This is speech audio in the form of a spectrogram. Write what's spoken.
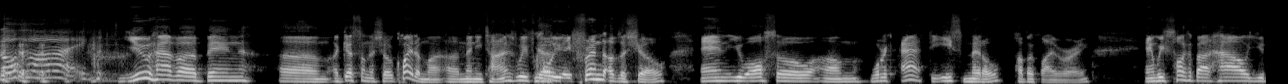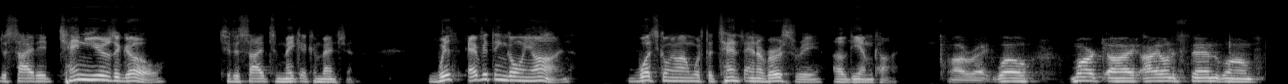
oh, hi. you have uh, been um, a guest on the show quite a mo- uh, many times. We've called you a friend of the show, and you also um, work at the East Meadow Public Library. And we've talked about how you decided 10 years ago to decide to make a convention. With everything going on, what's going on with the 10th anniversary of the MCon? All right. Well, Mark, I, I understand um,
